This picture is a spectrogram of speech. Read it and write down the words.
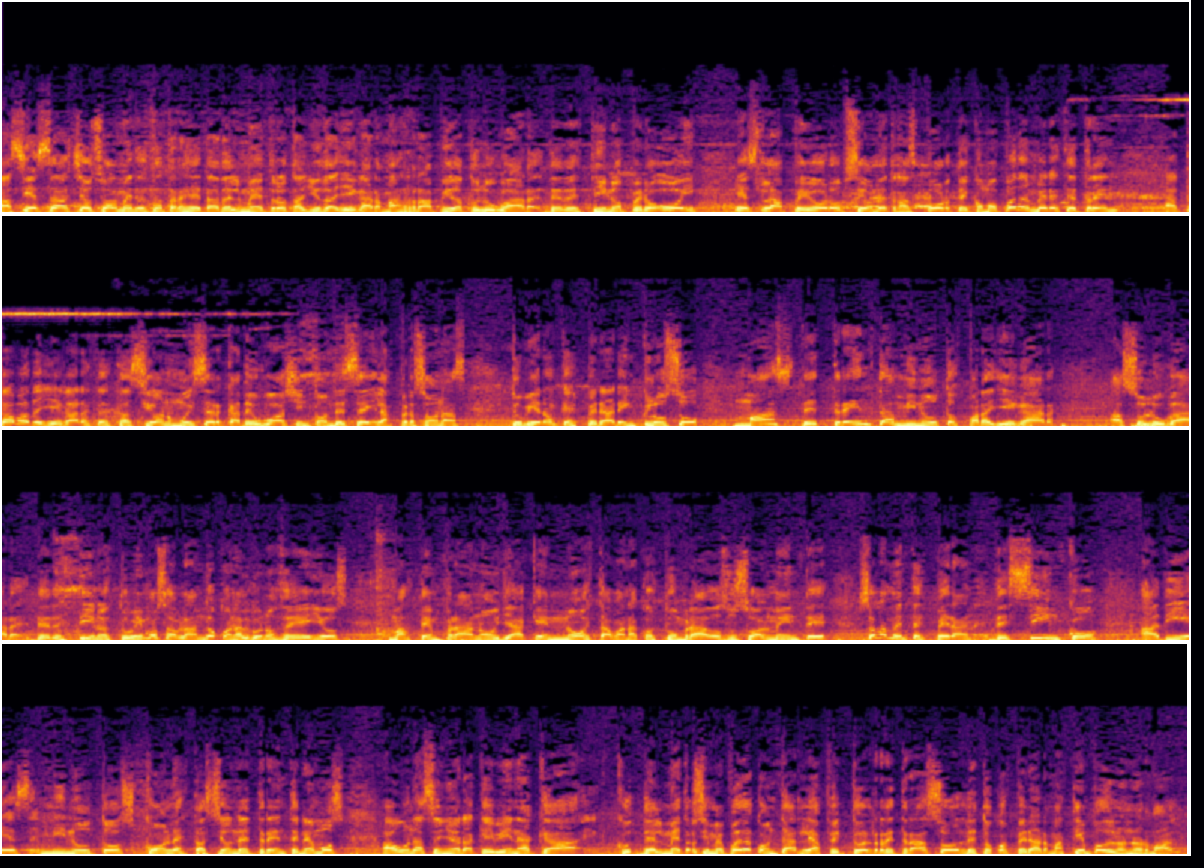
Así es, Sacha. Usualmente esta tarjeta del metro te ayuda a llegar más rápido a tu lugar de destino, pero hoy es la peor opción de transporte. Como pueden ver, este tren acaba de llegar a esta estación muy cerca de Washington DC y las personas tuvieron que esperar incluso más de 30 minutos para llegar a su lugar de destino. Estuvimos hablando con algunos de ellos más temprano, ya que no estaban acostumbrados. Usualmente solamente esperan de 5 a 10 minutos con la estación de tren. Tenemos a una señora que viene acá del metro. Si me puede contar, ¿le afectó el retraso? ¿Le tocó esperar más tiempo de lo normal?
